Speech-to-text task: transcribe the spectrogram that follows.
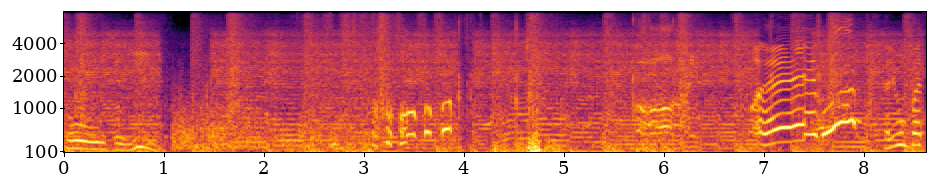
Oh, joli Salut mon pote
